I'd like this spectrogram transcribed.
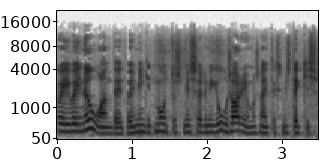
või, või nõuandeid või mingit muutust, mis oli mingi uus harjumus näiteks, mis tekkis?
